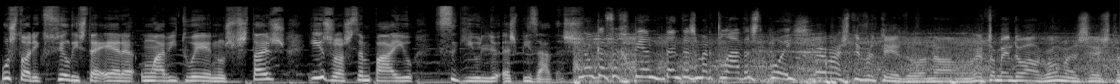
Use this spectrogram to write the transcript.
O histórico socialista era um habitué nos festejos e Jorge Sampaio seguiu-lhe as pisadas. Nunca se arrepende de tantas marteladas depois. Eu acho divertido, não. Eu também dou algumas, isto,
